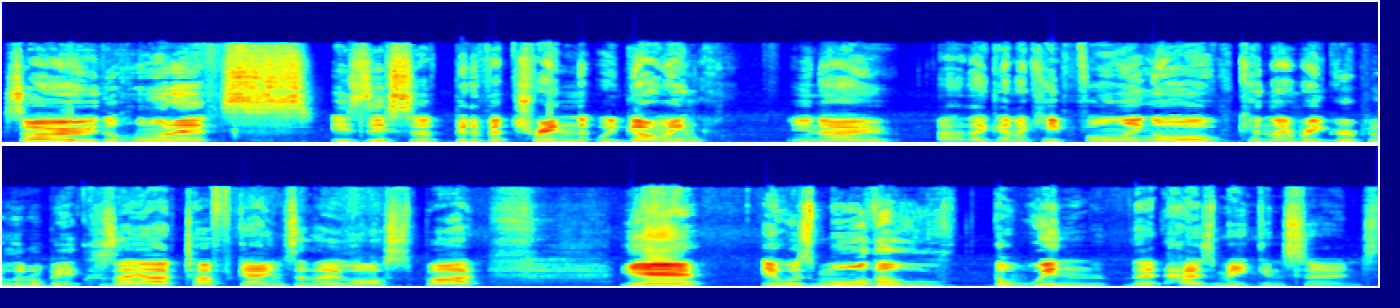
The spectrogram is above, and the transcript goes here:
So the Hornets, is this a bit of a trend that we're going? You know, are they going to keep falling or can they regroup a little bit? Because they are tough games that they lost. But yeah, it was more the the win that has me concerned.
